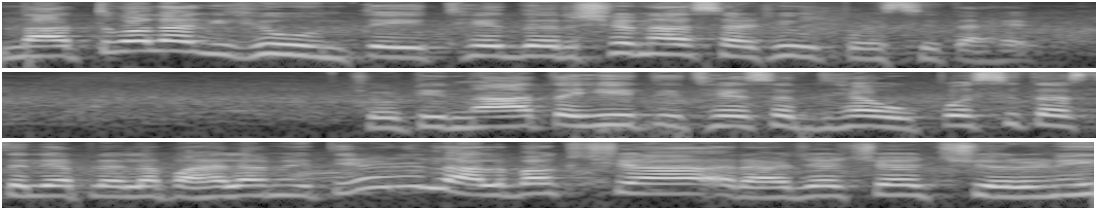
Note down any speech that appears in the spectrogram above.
नातवाला घेऊन ते इथे दर्शनासाठी उपस्थित आहेत. छोटी नातही तिथे सध्या उपस्थित असलेली आपल्याला पाहायला मिळते आणि लालबागच्या राजाच्या चरणी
